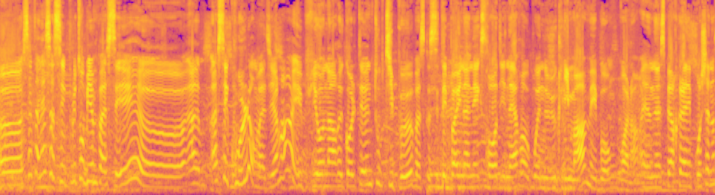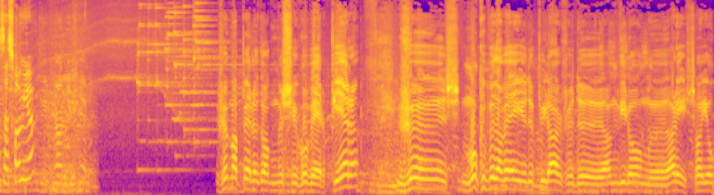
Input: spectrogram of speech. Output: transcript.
Euh, cette année, ça s'est plutôt bien passé, euh, assez cool, on va dire. hein. Et puis, on a récolté un tout petit peu parce que c'était pas une année extraordinaire au point de vue climat, mais bon, voilà. On espère que l'année prochaine, ça sera mieux. Je m'appelle donc Monsieur Gobert Pierre. Je m'occupe d'abeilles depuis l'âge de euh, allez, soyons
